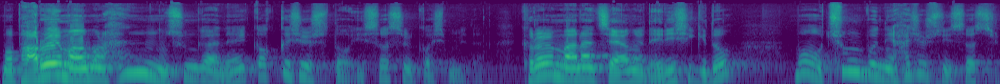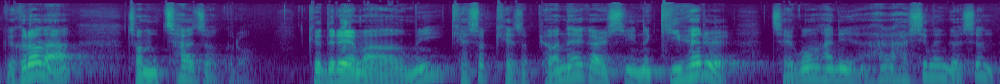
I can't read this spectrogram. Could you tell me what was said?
뭐 바로의 마음을 한 순간에 꺾으실 수도 있었을 것입니다. 그럴 만한 재앙을 내리시기도 뭐 충분히 하실 수 있었을 거예요. 그러나 점차적으로 그들의 마음이 계속해서 변해갈 수 있는 기회를 제공하시는 것은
